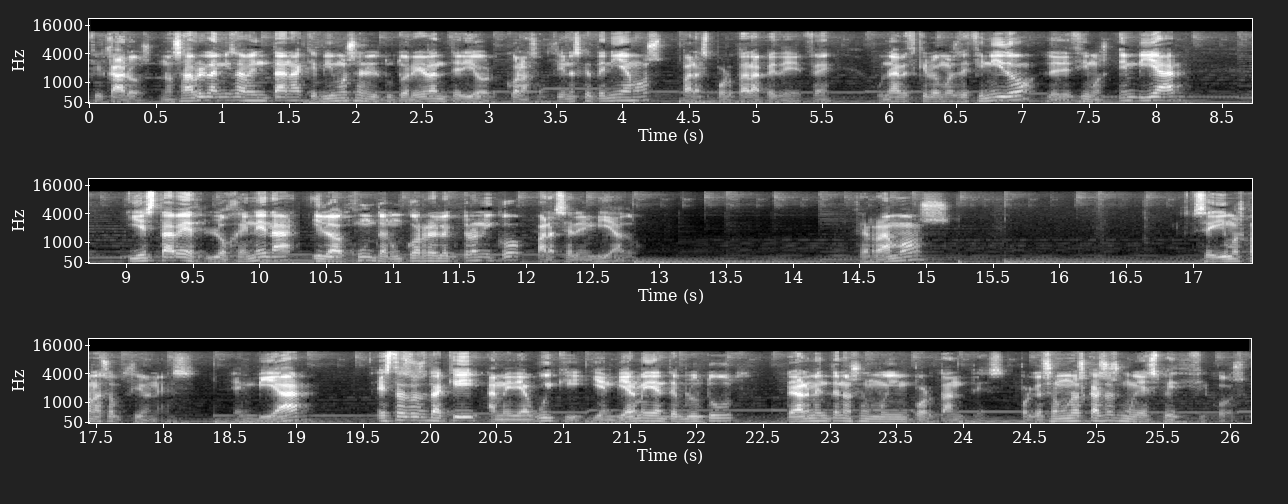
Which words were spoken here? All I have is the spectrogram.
fijaros, nos abre la misma ventana que vimos en el tutorial anterior, con las opciones que teníamos para exportar a PDF. Una vez que lo hemos definido, le decimos enviar y esta vez lo genera y lo adjunta en un correo electrónico para ser enviado. Cerramos. Seguimos con las opciones. Enviar. Estas dos de aquí, a MediaWiki y enviar mediante Bluetooth, realmente no son muy importantes, porque son unos casos muy específicos.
